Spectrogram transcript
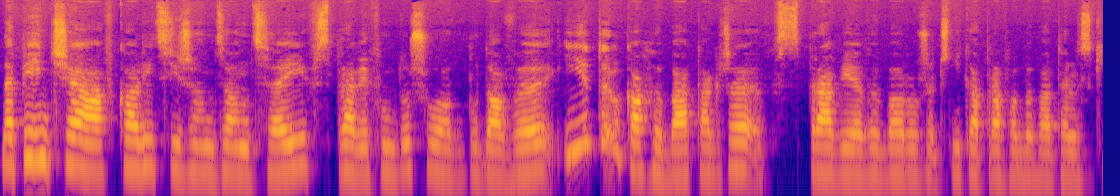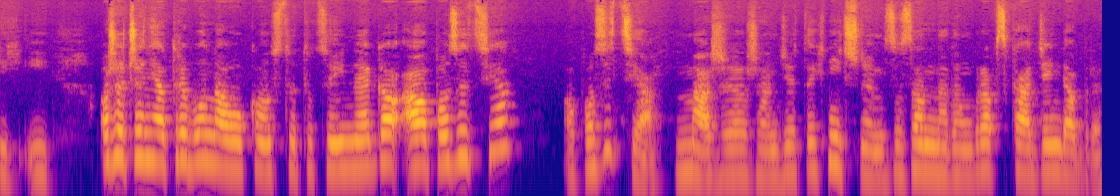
Napięcia w koalicji rządzącej w sprawie Funduszu Odbudowy i nie tylko chyba, także w sprawie wyboru Rzecznika Praw Obywatelskich i orzeczenia Trybunału Konstytucyjnego, a opozycja? Opozycja marzy o rządzie technicznym. Zuzanna Dąbrowska, dzień dobry.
